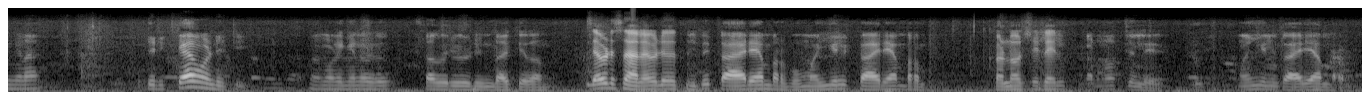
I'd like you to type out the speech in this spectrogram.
ഇങ്ങനെ ഇരിക്കാൻ വേണ്ടിയിട്ട് നമ്മളിങ്ങനെ ഒരു സൗകര്യം കൂടി ഉണ്ടാക്കിയതാണ്. ഇതെവിടെ സ്ഥലം? ഇത് കാര്യാമ്പറമ്പ് മയ്യിൽ കാര്യാമ്പറമ്പ്. കണ്ണൂർ ജില്ലയിൽ? കണ്ണൂർ ജില്ലയിൽ. മയ്യിൽ കാര്യാമ്പറമ്പ്.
